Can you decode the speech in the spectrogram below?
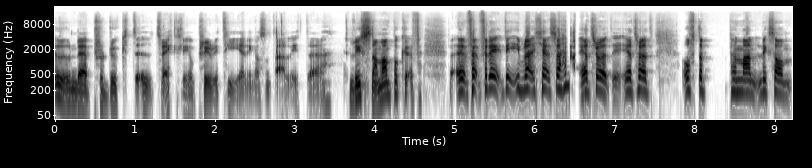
under produktutveckling och prioritering och sånt där? lite. Lyssnar man på... För, för, för det, det, ibland så här, jag tror att, jag tror att ofta man liksom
